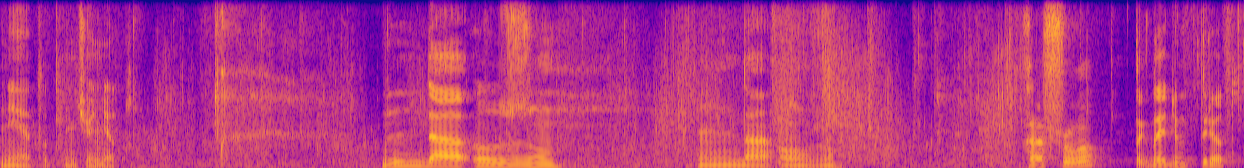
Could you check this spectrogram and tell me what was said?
Нет, тут ничего нет. Да уже. Да уже. Хорошо, тогда идем вперед.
